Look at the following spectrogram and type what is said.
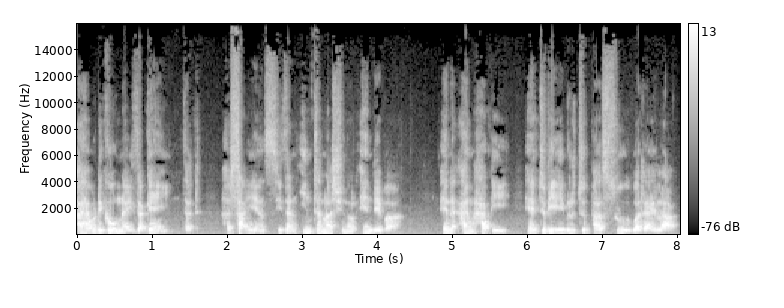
I have recognized again that science is an international endeavor, and I'm happy uh, to be able to pursue what I love.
